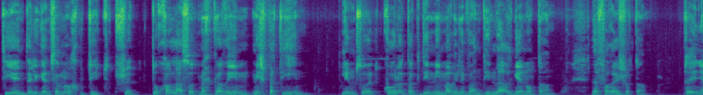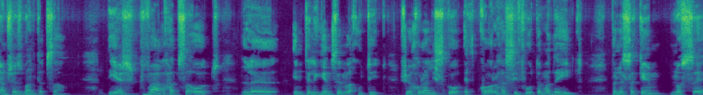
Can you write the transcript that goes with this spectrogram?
תהיה אינטליגנציה מלאכותית שתוכל לעשות מחקרים משפטיים, למצוא את כל התקדימים הרלוונטיים, לארגן אותם, לפרש אותם. זה עניין של זמן קצר. יש כבר הצעות לאינטליגנציה מלאכותית שיכולה לזכור את כל הספרות המדעית ולסכם נושא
